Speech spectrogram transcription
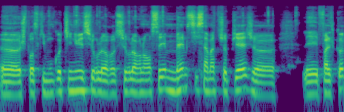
Euh, je pense qu'ils vont continuer sur leur, sur lancée, même si un match piège. Euh, les Falcons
